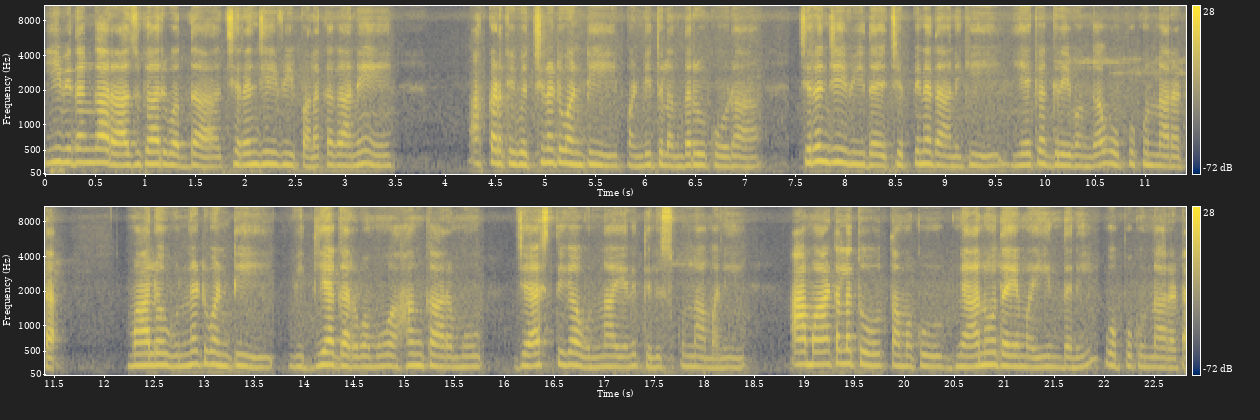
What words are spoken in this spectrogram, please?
ఈ విధంగా రాజుగారి వద్ద చిరంజీవి పలకగానే అక్కడికి వచ్చినటువంటి పండితులందరూ కూడా చిరంజీవి చెప్పిన దానికి ఏకగ్రీవంగా ఒప్పుకున్నారట. మాలో ఉన్నటువంటి విద్యా గర్వము అహంకారము జాస్తిగా ఉన్నాయని తెలుసుకున్నామని ఆ మాటలతో తమకు జ్ఞానోదయం అయిందని ఒప్పుకున్నారట.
